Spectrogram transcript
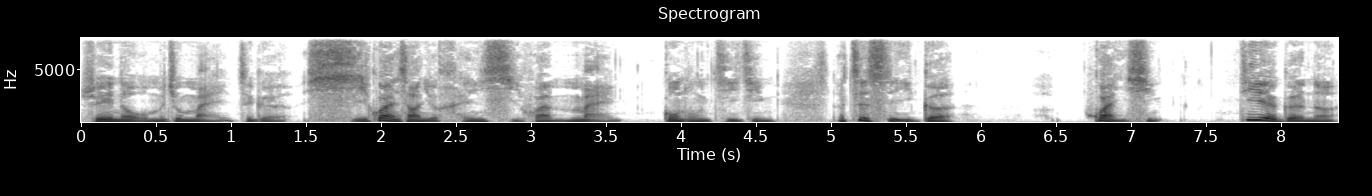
所以呢，我们就买这个习惯上就很喜欢买共同基金。那这是一个惯性。第二个呢，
